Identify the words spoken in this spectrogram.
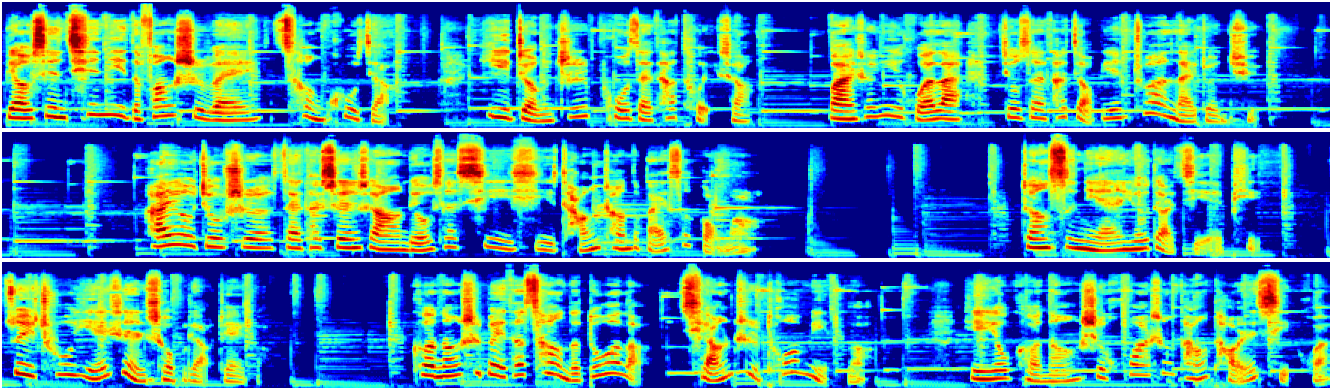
表现亲昵的方式为蹭裤脚，一整只扑在他腿上，晚上一回来就在他脚边转来转去。还有就是在他身上留下细细长长的白色狗毛。张思年有点洁癖，最初也忍受不了这个，可能是被他蹭的多了，强制脱敏了，也有可能是花生糖讨人喜欢，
